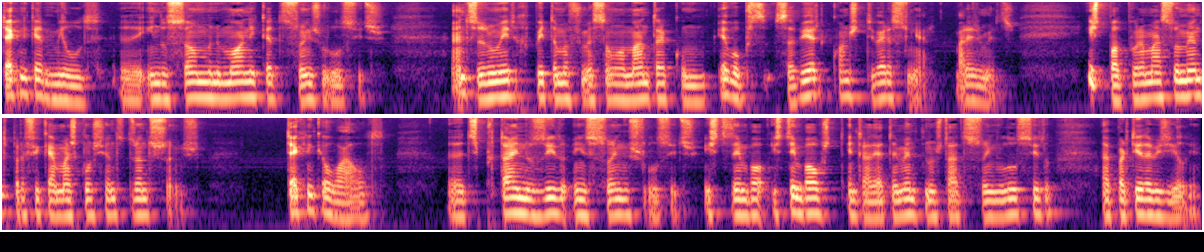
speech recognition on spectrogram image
Técnica MILD, indução mnemónica de sonhos lúcidos. Antes de dormir, repita uma afirmação ou mantra como Eu vou saber quando estiver a sonhar, várias vezes. Isto pode programar a sua mente para ficar mais consciente durante os sonhos. Técnica Wild. Uh, despertar induzido em sonhos lúcidos. Isto, desenvolve, isto envolve entrar diretamente num estado de sonho lúcido a partir da vigília.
